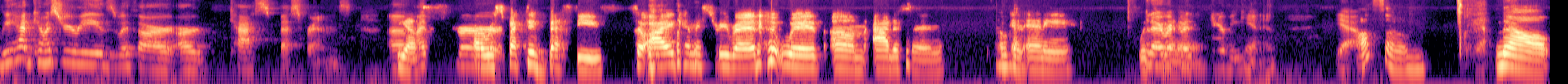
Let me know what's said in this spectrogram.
we had chemistry reads with our our cast best friends. Um, yes, her... our respective besties. So I chemistry read with um, Addison okay. and Annie. With and I read with Tanner Buchanan. Yeah. Awesome. Yeah. Now,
